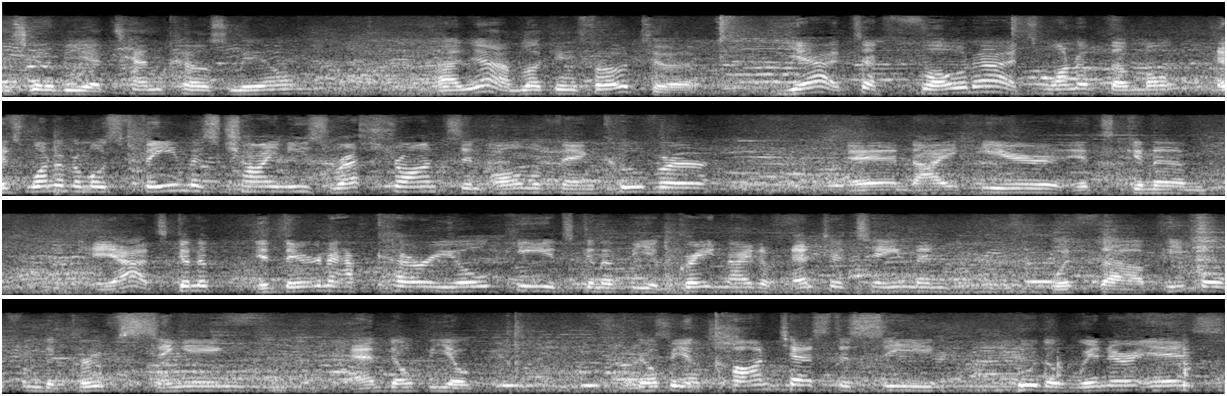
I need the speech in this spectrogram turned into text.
It's going to be a 10 course meal, and yeah, I'm looking forward to it. Yeah, it's at Floata. It's one of the mo- it's one of the most famous Chinese restaurants in all of Vancouver, and I hear it's gonna, yeah, it's gonna they're gonna have karaoke. It's gonna be a great night of entertainment with uh, people from the group singing, and there'll be a there'll be a contest to see who the winner is,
